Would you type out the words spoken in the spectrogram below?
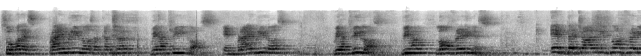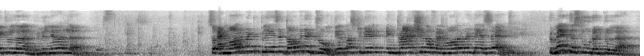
So far as primary laws are concerned, we have three laws. In primary laws, we have three laws. We have law of readiness. If the child is not ready to learn, he will never learn. So environment plays a dominant role. There must be an interaction of environment as well to make the student to learn.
